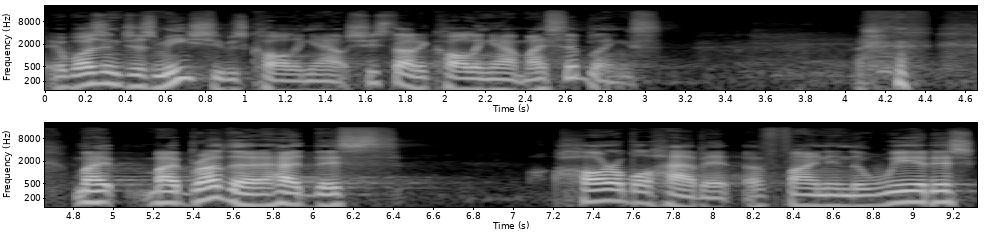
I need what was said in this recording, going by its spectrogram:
it wasn't just me she was calling out, she started calling out my siblings. my, my brother had this horrible habit of finding the weirdest,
